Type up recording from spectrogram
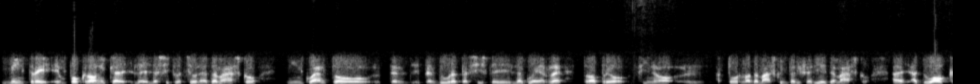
mentre è un po' cronica la, la situazione a Damasco, in quanto per, perdura e persiste la guerra proprio fino eh, attorno a Damasco, in periferia di Damasco. A, Duoc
